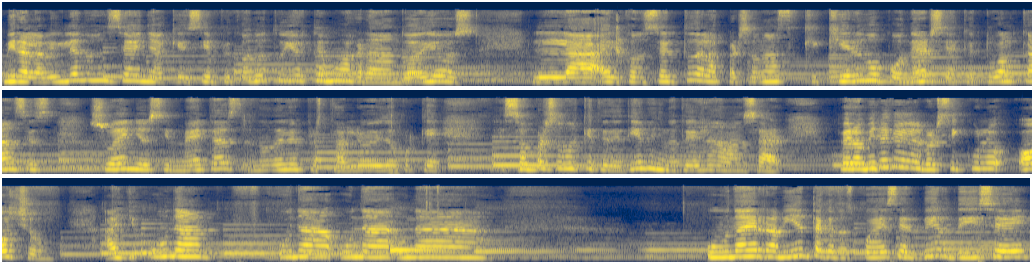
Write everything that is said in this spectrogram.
Mira, la Biblia nos enseña que siempre y cuando tú y yo estemos agradando a Dios, el concepto de las personas que quieren oponerse a que tú alcances sueños y metas, no debes prestarle oído porque son personas que te detienen y no te dejan avanzar. Pero mira que en el versículo 8 hay una, una, una, una, una herramienta que nos puede servir. Dice,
